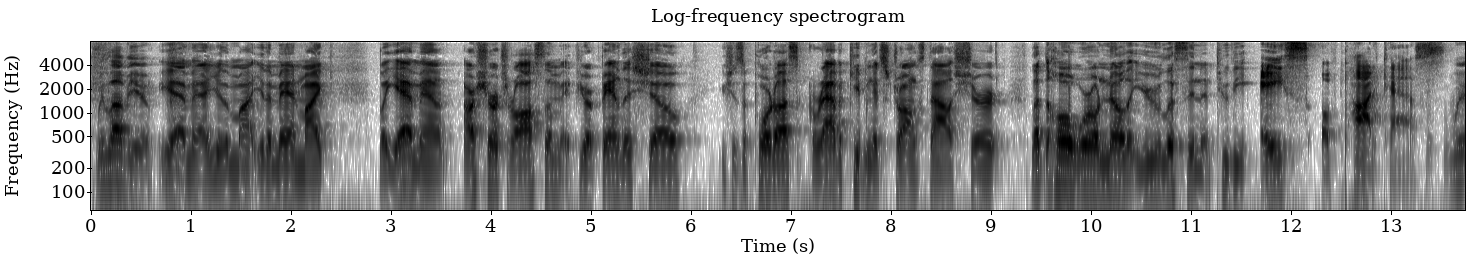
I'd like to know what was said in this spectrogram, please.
we love you. Yeah, man, you're the you're the man, Mike. But yeah, man, our shirts are awesome. If you're a fan of this show, you should support us. Grab a Keeping It Strong style shirt. Let the whole world know that you listen to the ace of podcasts. we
